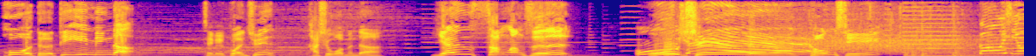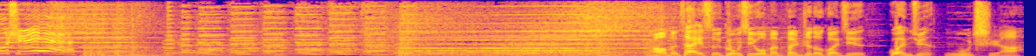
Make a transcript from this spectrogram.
获得第一名的这位冠军，他是我们的烟嗓浪子。无耻！恭喜，恭喜无耻！好，我们再一次恭喜我们本周的冠军冠军无耻啊！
